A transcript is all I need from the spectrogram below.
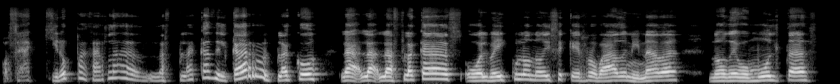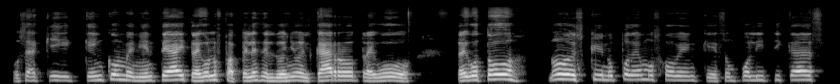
o sea, quiero pagar las placas del carro, el placo, la, las placas o el vehículo no dice que es robado ni nada, no debo multas. O sea, ¿qué, qué inconveniente hay? Traigo los papeles del dueño del carro, traigo, traigo todo. No, es que no podemos, joven, que son políticas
